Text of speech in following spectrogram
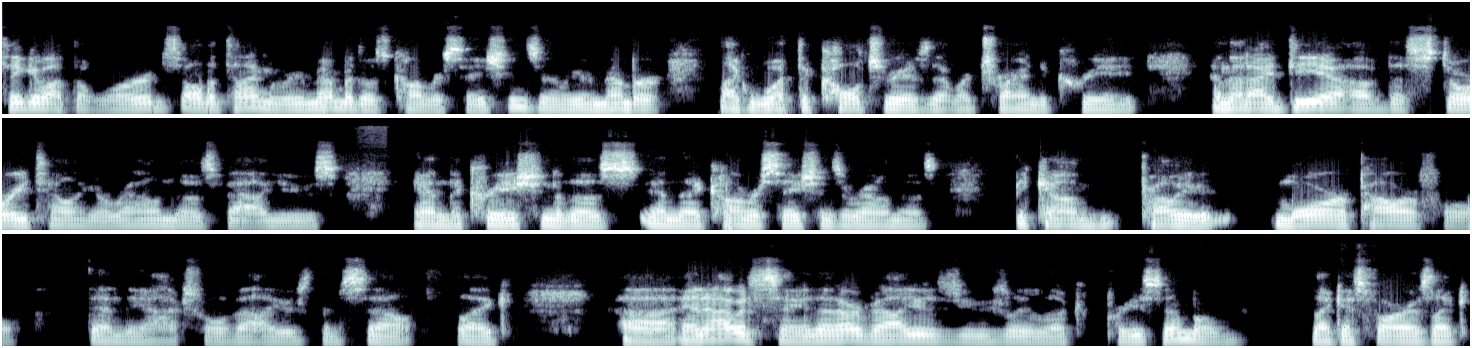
think about the words all the time, we remember those conversations and we remember like what the culture is that we're trying to create. And that idea of the storytelling around those values and the creation of those and the conversations around those become probably more powerful than the actual values themselves. Like, uh, and I would say that our values usually look pretty similar. Like as far as like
